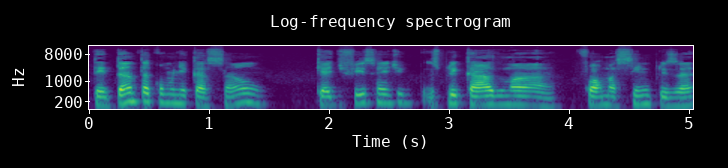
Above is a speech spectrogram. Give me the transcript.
tem tanta comunicação que é difícil a gente explicar de uma forma simples, né,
